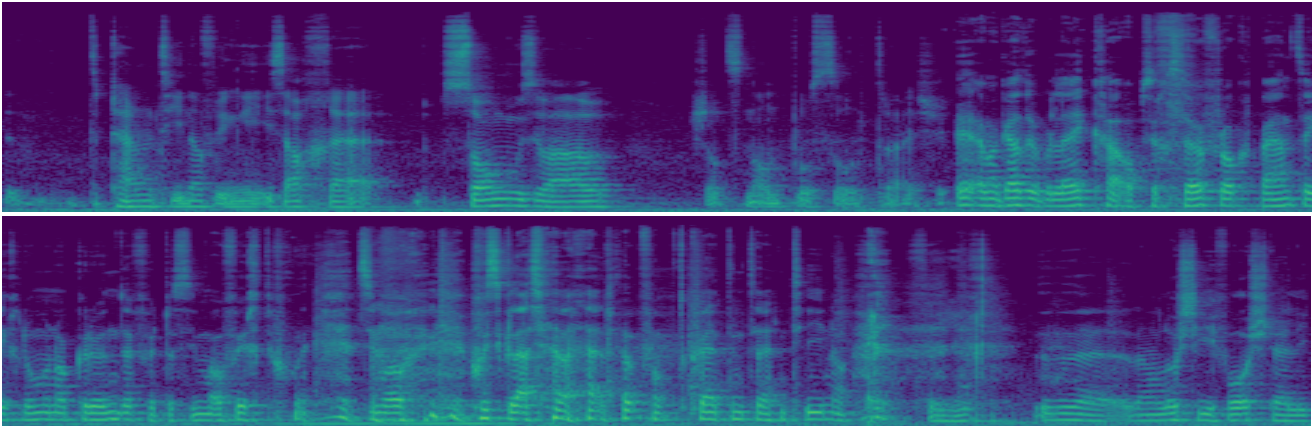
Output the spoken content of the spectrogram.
der Tarantino in Sachen Songauswahl schon das Nonplusultra ist. Ich habe mir gerade überlegt, ob sich Surfrock-Bands eigentlich nur noch gründen, für dass sie mal vielleicht sie mal ausgelesen werden von Quentin Tarantino. Vielleicht. Das ist äh, eine lustige Vorstellung.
